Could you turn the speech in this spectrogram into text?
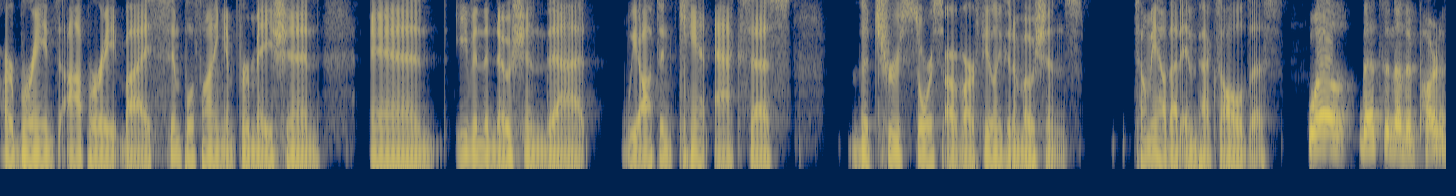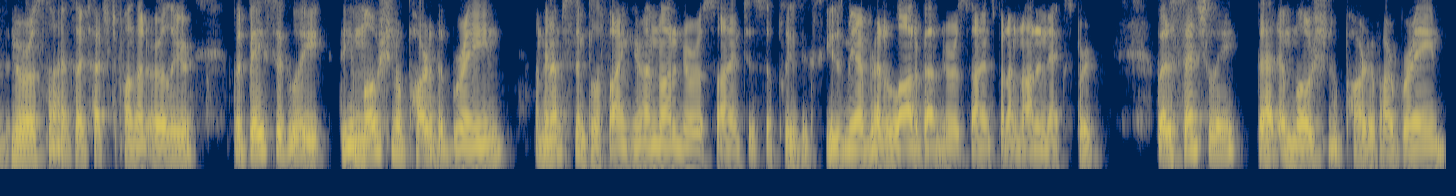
our brains operate by simplifying information and even the notion that we often can't access the true source of our feelings and emotions. Tell me how that impacts all of this. Well, that's another part of neuroscience. I touched upon that earlier. But basically, the emotional part of the brain, I mean, I'm simplifying here. I'm not a neuroscientist, so please excuse me. I've read a lot about neuroscience, but I'm not an expert. But essentially, that emotional part of our brain,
